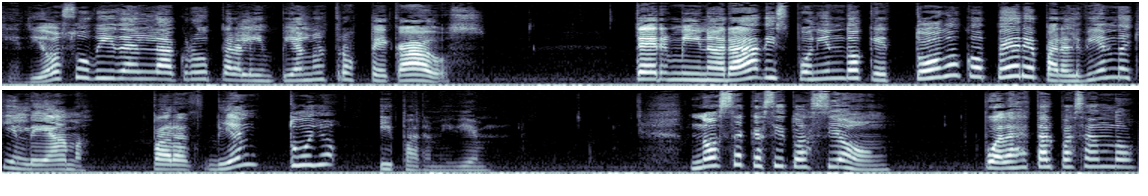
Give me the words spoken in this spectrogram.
que dio su vida en la cruz para limpiar nuestros pecados, terminará disponiendo que todo coopere para el bien de quien le ama, para el bien tuyo y para mi bien. No sé qué situación puedas estar pasando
